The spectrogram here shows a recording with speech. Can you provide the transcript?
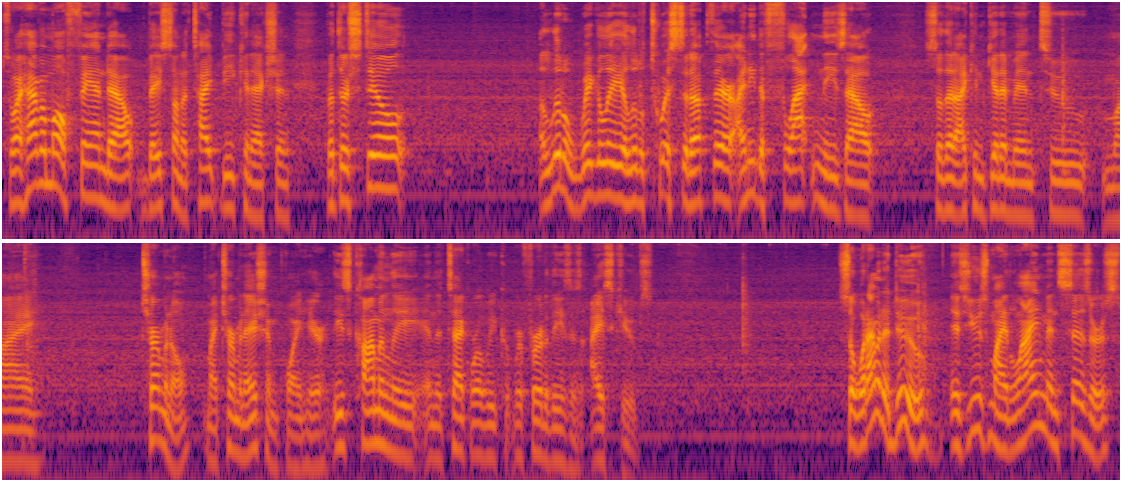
so I have them all fanned out based on a type B connection, but they're still a little wiggly, a little twisted up there. I need to flatten these out so that I can get them into my terminal, my termination point here. These commonly in the tech world, we refer to these as ice cubes. So what I'm going to do is use my lineman scissors.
